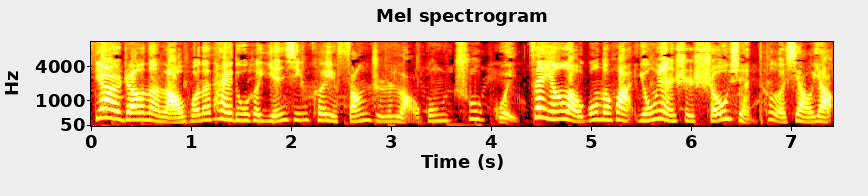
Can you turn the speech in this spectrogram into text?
第二招呢，老婆的态度和言行可以防止老公出轨，赞扬老公的话永远是首选特效药。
